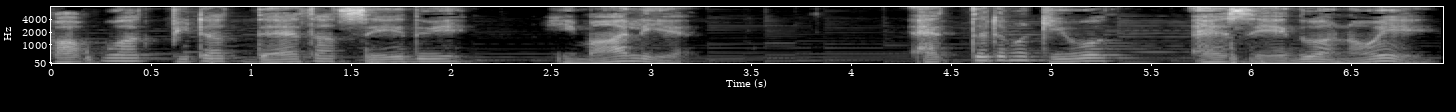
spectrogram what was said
පපුුවත් පිටත් දෑතත් සේදුවේ හිමාලිය. ඇත්තටම කිව්වොත් ඇය සේදුව නොවේ.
